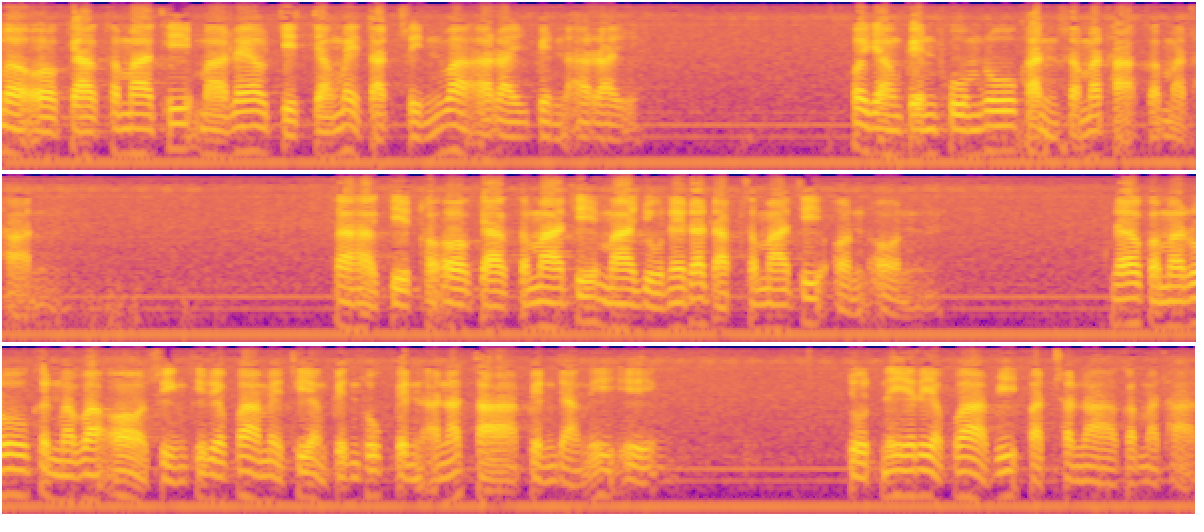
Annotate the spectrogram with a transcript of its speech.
เมื่อออกจากสมาธิมาแล้วจิตยังไม่ตัดสินว่าอะไรเป็นอะไร ก็ยังเป็นภูมิรู้ขั้นสมถกรรมฐาน ถ้าหากจิตออกจากสมาธิมาอยู่ในระดับสมาธิอ่อนๆ แล้วก็มารู้ขึ้นมาว่าอ้อสิ่งที่เรียกว่าไม่เที่ยงเป็นทุกข์เป็นอนัตตาเป็นอย่างนี้เอง จุดนี้เรียกว่าวิปัสสนากรรมฐาน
